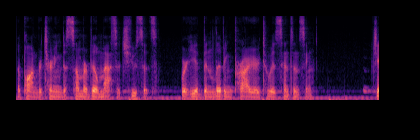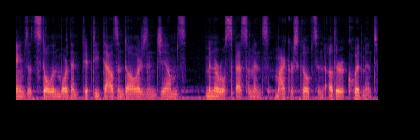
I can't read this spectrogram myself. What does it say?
upon returning to Somerville, Massachusetts, where he had been living prior to his sentencing. James had stolen more than $50,000 in gems, mineral specimens, microscopes, and other equipment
